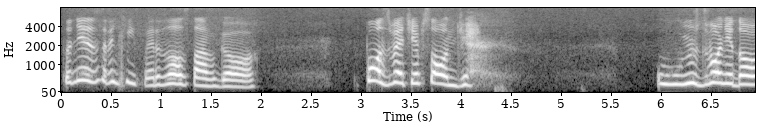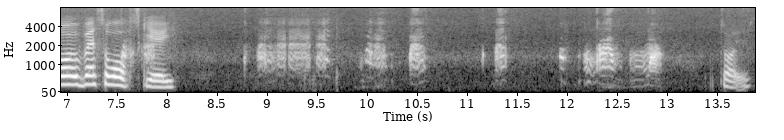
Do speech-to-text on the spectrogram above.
To nie jest Recifer, zostaw go. Pozwę cię w sądzie. U, już dzwonię do Wesołowskiej. Co jest?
